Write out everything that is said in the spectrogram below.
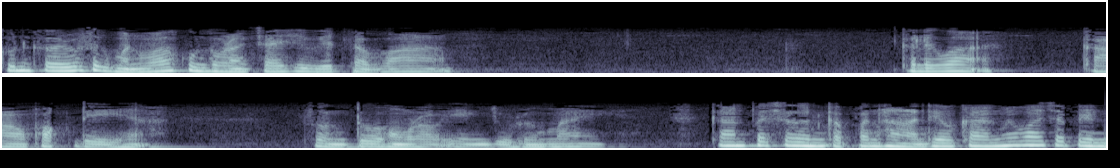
คุณเคยรู้สึกเหมือนว่าคุณกำลังใช้ชีวิตแบบว่า ก็เรียกว่ากาวฮอกเดย์ส่วนตัวของเราเองอยู่หรือไม่ การรเผชิญกับปัญหาเดียวกัน ไม่ว่าจะเป็น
